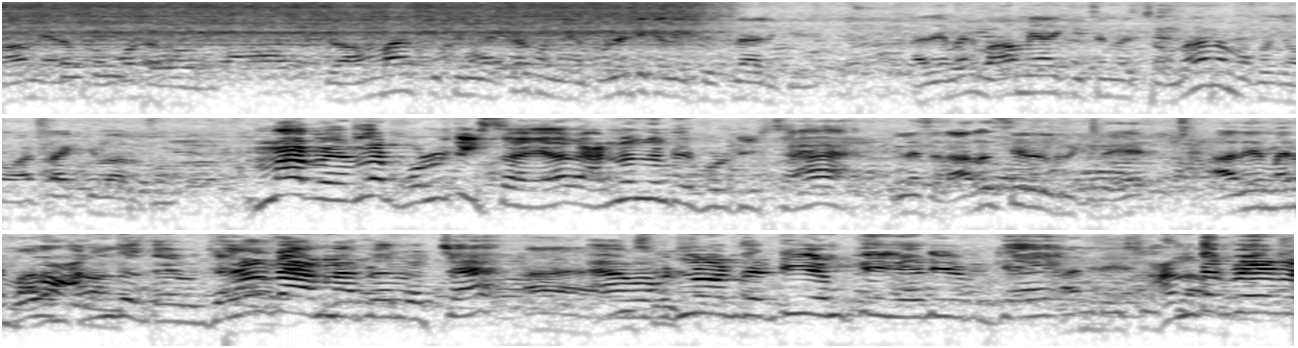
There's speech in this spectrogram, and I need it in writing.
மாமியாரை ப்ரொமோட் ஆகுது ஸோ அம்மா கிச்சன் வச்சா கொஞ்சம் பொலிட்டிக்கல் இஷ்யூஸ்லாம் இருக்குது அதே மாதிரி மாமியார் கிச்சன் வச்சோம்னா நம்ம கொஞ்சம் அட்ராக்டிவாக இருக்கும். அம்மா பேரில் பொலிட்டிக்ஸா யார் அண்ணன் தம்பி பொலிட்டிக்ஸா இல்லை சார் அரசியல் இருக்குது. அதே மாதிரி அந்த ஜெயலலிதா அம்மா பேர் வச்சா? இன்னொரு டிஎம்கே ஏடிஎம்கே அந்த பேர்ல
